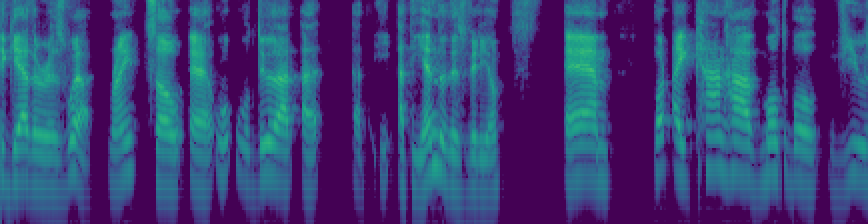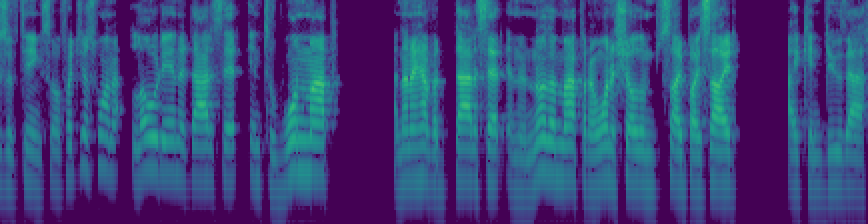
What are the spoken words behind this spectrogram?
together as well, right? So uh, we'll, do that at, at, the, at the end of this video. Um, but I can have multiple views of things. So if I just want to load in a data set into one map, and then I have a data set in another map, and I want to show them side by side, I can do that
